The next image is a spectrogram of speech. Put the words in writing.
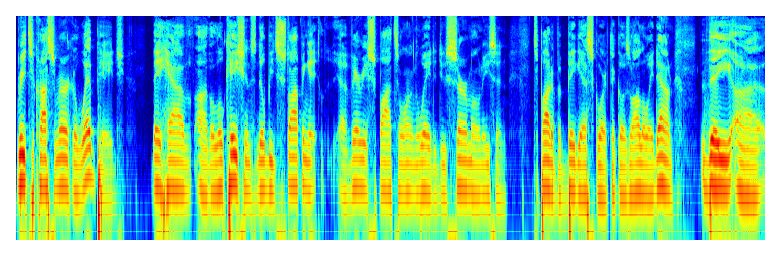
Wreaths Across America webpage, they have uh, the locations, and they'll be stopping at uh, various spots along the way to do ceremonies, and it's part of a big escort that goes all the way down. The uh,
